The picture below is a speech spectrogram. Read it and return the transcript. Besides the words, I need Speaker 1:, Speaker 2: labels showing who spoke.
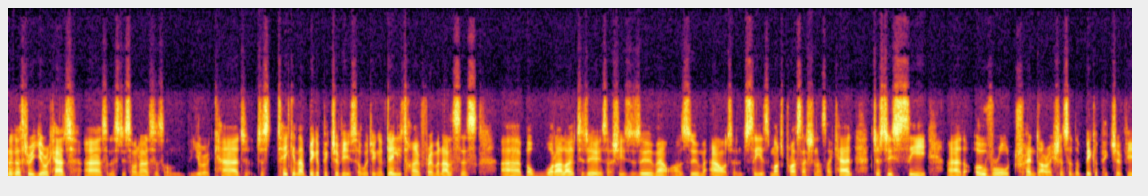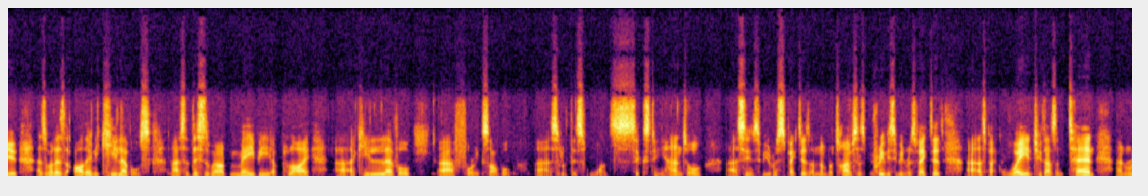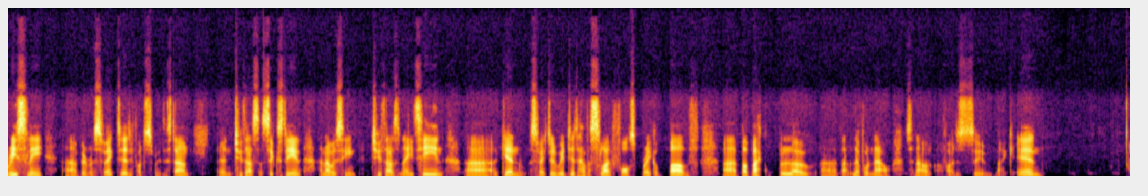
Speaker 1: want to go through EuroCAD. Uh, so let's do some analysis on EuroCAD. Just taking that bigger picture view. So we're doing a daily time frame analysis. Uh, but what I like to do is actually zoom out. I'll zoom out and see as much price action as I can, just to see uh, the overall trend direction. So the bigger picture view, as well as are there any key levels. Uh, so this is where I'd maybe apply uh, a key level, uh, for example, sort of this 160 handle uh, seems to be respected a number of times. Has previously been respected. Uh, that's back way in 2010, and recently uh, been respected. If I just move this down in 2016, and now we're seeing 2018 uh, again respected. We did have a slight false break above, uh, but back below uh, that level now. So now if I just zoom back in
